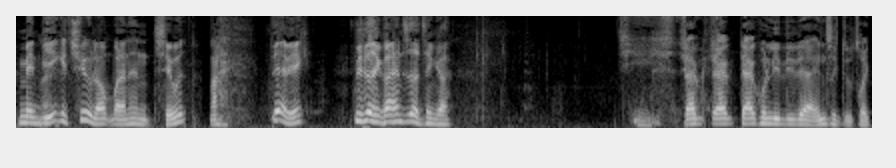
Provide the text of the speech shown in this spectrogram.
Men vi er ikke i tvivl om, hvordan han ser ud. Nej. Det er vi ikke. Vi ved ikke, hvad han sidder og tænker. Jesus. Der, der, der er kun lige de der indsigtsudtryk.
